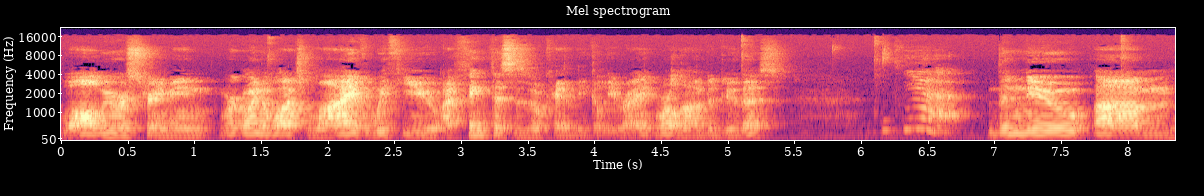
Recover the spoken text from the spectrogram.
while we were streaming. We're going to watch live with you. I think this is okay legally, right? We're allowed to do this. Yeah. The new um,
